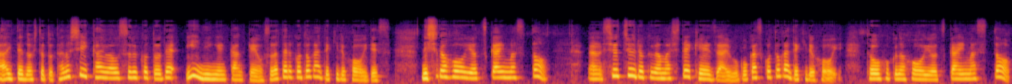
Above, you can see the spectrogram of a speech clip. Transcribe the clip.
相手の人と楽しい会話をすることでいい人間関係を育てることができる方位です西の方位を使いますと集中力が増して経済を動かすことができる方位東北の方位を使いますと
